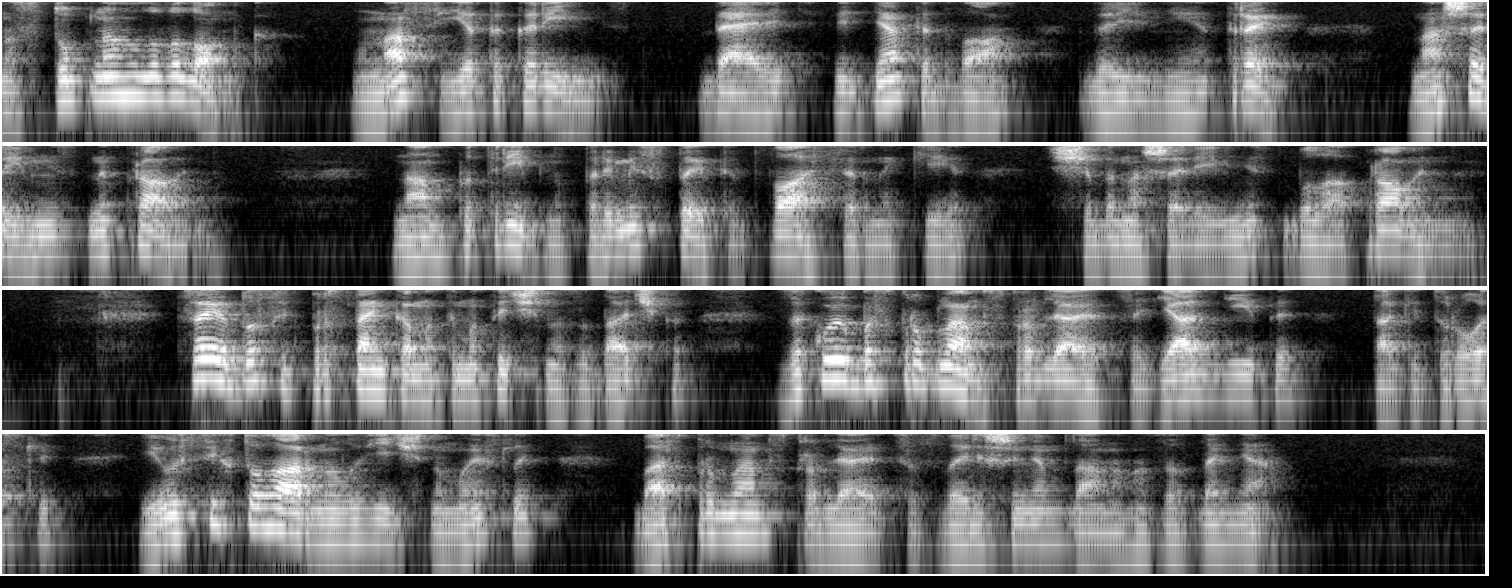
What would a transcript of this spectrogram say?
Наступна головоломка. У нас є така рівність. 9 відняти 2 дорівнює 3. Наша рівність неправильна. Нам потрібно перемістити два сірники, щоб наша рівність була правильною. Це є досить простенька математична задачка, з якою без проблем справляються як діти, так і дорослі. І усі, хто гарно логічно мислить, без проблем справляються з вирішенням даного завдання.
